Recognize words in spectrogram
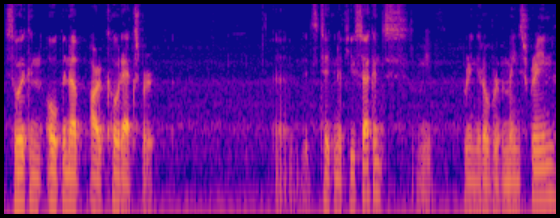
so it can open up our CodeXpert. And it's taken a few seconds. Let me bring it over to the main screen.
